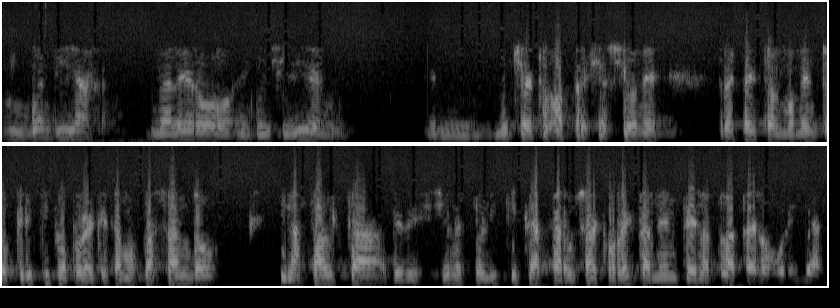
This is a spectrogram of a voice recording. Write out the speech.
buen día. Me alegro en coincidir en, en muchas de tus apreciaciones respecto al momento crítico por el que estamos pasando y la falta de decisiones políticas para usar correctamente la plata de los bolivianos.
